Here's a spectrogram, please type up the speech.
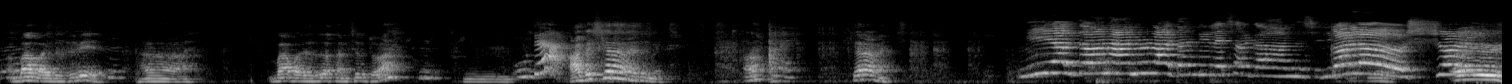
बाबा तिथं बे. हा. बाबा जाताना ठेवतो हा. अभ्यास केला नाही तुम्ही? हा? केला नाही? ए,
